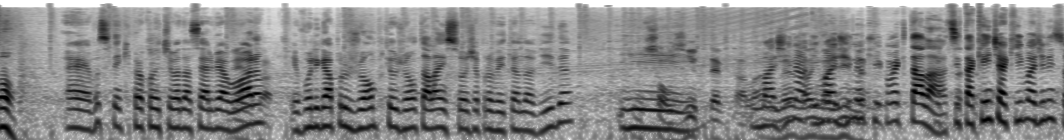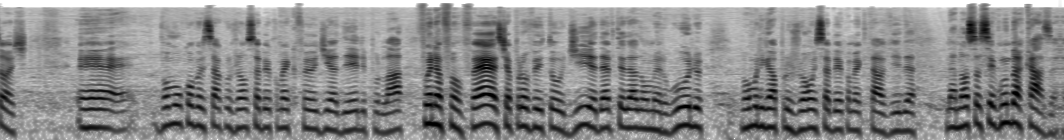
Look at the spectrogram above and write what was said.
Bom, é, você tem que ir para a coletiva da Sérvia agora. Exato. Eu vou ligar para o João, porque o João está lá em Soja aproveitando a vida. E... O solzinho que deve estar tá lá. Imagina, né? imagina, imagina. Que, como é que está lá. Se está quente aqui, imagina em Sochi. É, vamos conversar com o João, saber como é que foi o dia dele por lá. Foi na FanFest, aproveitou o dia, deve ter dado um mergulho. Vamos ligar para o João e saber como é que está a vida na nossa segunda casa.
